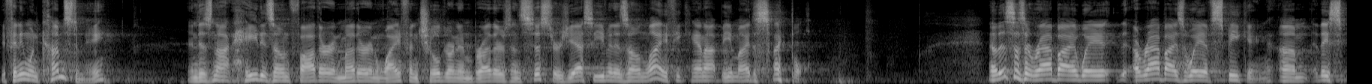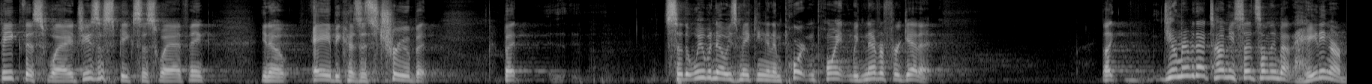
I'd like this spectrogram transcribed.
If anyone comes to me and does not hate his own father and mother and wife and children and brothers and sisters, yes, even his own life, he cannot be my disciple. Now, this is a, rabbi way, a rabbi's way of speaking. Um, they speak this way. Jesus speaks this way, I think, you know, A, because it's true, but but so that we would know he's making an important point and we'd never forget it. Like, do you remember that time he said something about hating our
